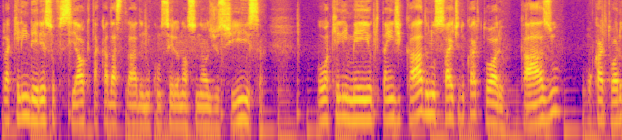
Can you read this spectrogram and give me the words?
para aquele endereço oficial que está cadastrado no Conselho Nacional de Justiça ou aquele e-mail que está indicado no site do cartório, caso o cartório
